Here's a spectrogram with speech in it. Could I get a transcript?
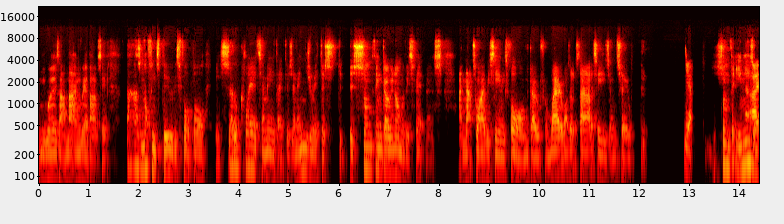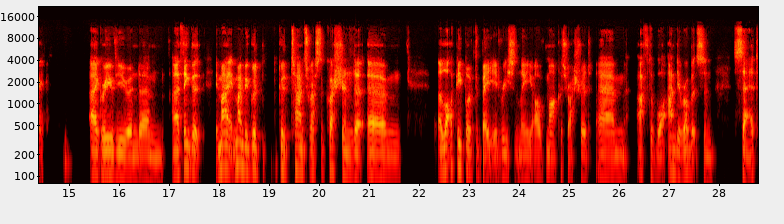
any words out. I'm that angry about it. That has nothing to do with his football. It's so clear to me that there's an injury. There's, there's something going on with his fitness, and that's why we've seen his form go from where it was at the start of the season to Yeah. something. He needs. a- I, I agree with you, and um, and I think that it might it might be a good good time to ask the question that um, a lot of people have debated recently of Marcus Rashford um, after what Andy Robertson said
